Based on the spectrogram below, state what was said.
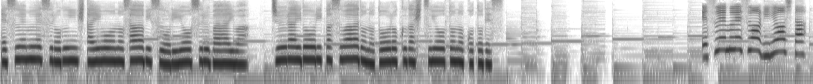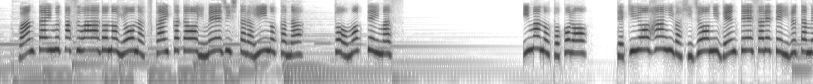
SMS ログイン非対応のサービスを利用する場合は、従来通りパスワードの登録が必要とのことです。SMS を利用したワンタイムパスワードのような使い方をイメージしたらいいのかな、と思っています。今のところ、適用範囲が非常に限定されているため、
